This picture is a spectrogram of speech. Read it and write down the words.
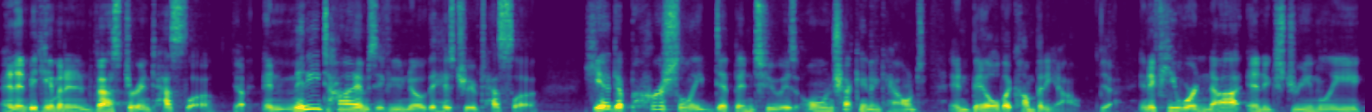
And then became an investor in Tesla. Yep. And many times, if you know the history of Tesla, he had to personally dip into his own checking account and bail the company out. Yeah. And if he were not an extremely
